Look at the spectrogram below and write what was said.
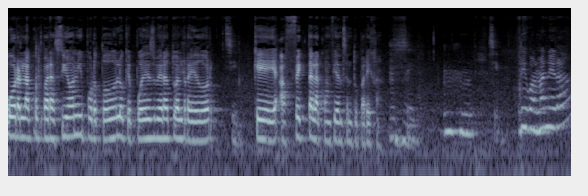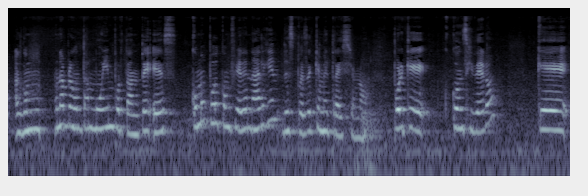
Por la comparación y por todo lo que puedes ver a tu alrededor Sí. que afecta la confianza en tu pareja. Sí. Ujú. Sí. De igual manera, algo, una pregunta muy importante es, ¿cómo puedo confiar en alguien después de que me traicionó? Porque considero que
